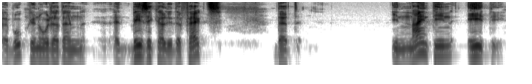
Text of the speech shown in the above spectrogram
a book, you know, that and uh, basically the facts that in 1980,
